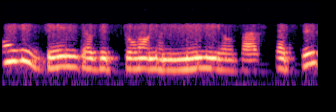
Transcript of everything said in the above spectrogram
only then does it dawn on many of us that this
